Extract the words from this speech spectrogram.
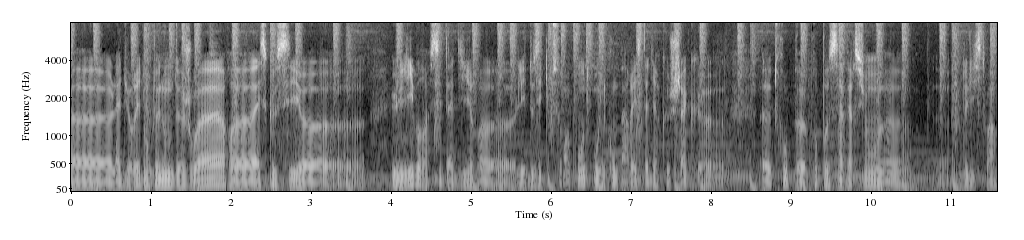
Euh, la durée, donc le nombre de joueurs. euh, Est-ce que c'est euh, une libre, c'est-à-dire les deux équipes se rencontrent, ou une comparée, c'est-à-dire que chaque troupe propose sa version de l'histoire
